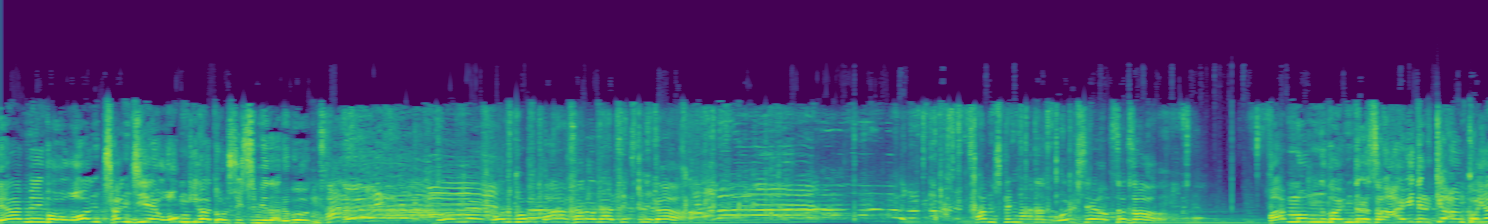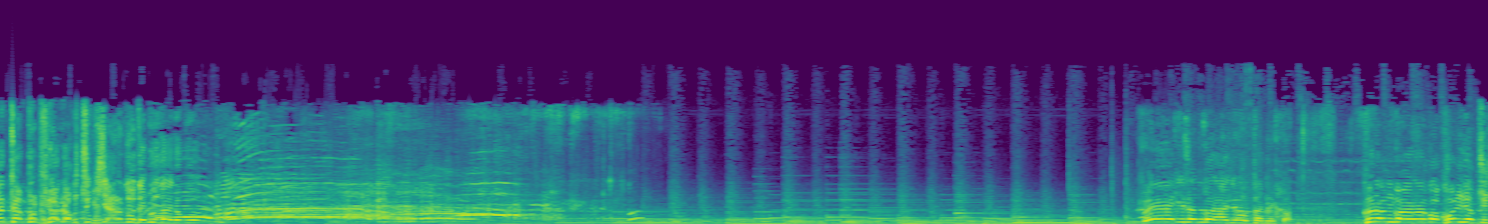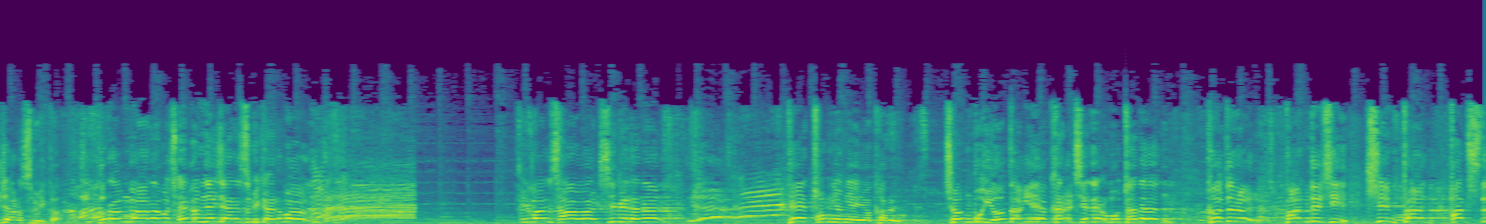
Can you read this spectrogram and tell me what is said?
대한민국 온 천지에 온기가 돌 수 있습니다, 여러분. 동네 골목 다 살아날 수 있습니다. 30만 원 월세 없어서 밥 먹는 거 힘들어서 아이들 껴안고 연탄불 펴놓고 죽지 않아도 됩니다, 여러분. 왜 이런 걸 하지 못합니까? 그런 거 하라고 권력 주지 않았습니까? 그런 거 하라고 세금 내지 않았습니까, 여러분? 이번 4월 10일에는 대통령의 역할을 정부 여당의 역할을 제대로 못하는 그들을 반드시 심판합시다.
